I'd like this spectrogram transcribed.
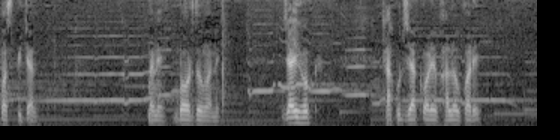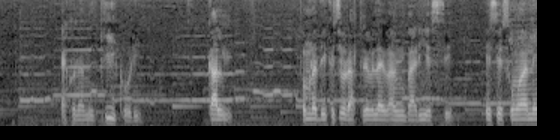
হসপিটাল মানে বর্ধমানে। যাই হোক, ঠাকুর যা করে, ভালো করে। এখন আমি কি করি? কাল তোমরা দেখেছ রাত্রেবেলায় আমি বাড়ি এসেছি। এসে সমানে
